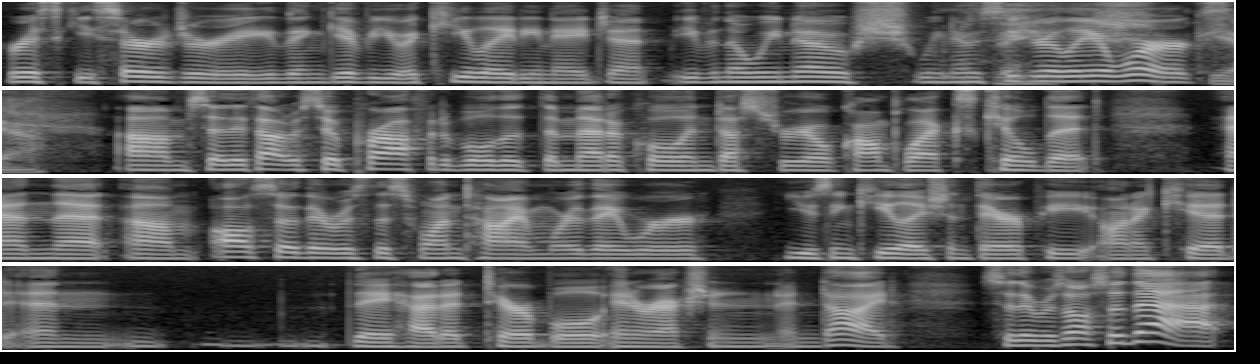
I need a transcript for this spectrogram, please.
risky surgery than give you a chelating agent, even though we know shh, we know secretly it works. Yeah. Um, so they thought it was so profitable that the medical industrial complex killed it. And that um, also there was this one time where they were using chelation therapy on a kid and they had a terrible interaction and died. So there was also that.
